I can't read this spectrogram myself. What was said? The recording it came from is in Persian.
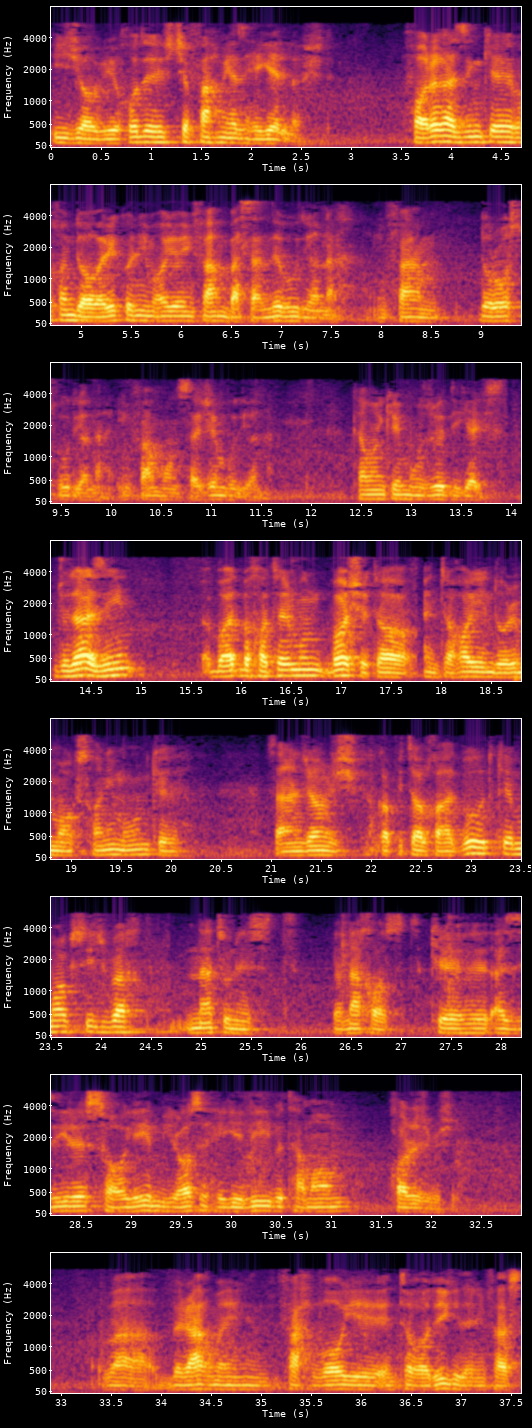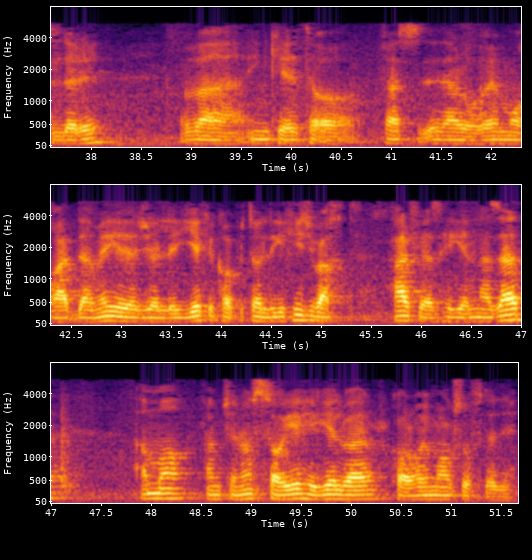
ایجابی خودش چه فهمی از هگل داشت. فارغ از این که بخوایم داوری کنیم آیا این فهم بسنده بود یا نه این فهم درست بود یا نه این فهم منسجم بود یا نه. کما اینکه موضوع دیگری است. جدا از این باید به خاطرمون باشه تا انتهای این دوره مارکس خانیمون که سرانجامش کاپیتال خواهد بود که مارکس هیچ وقت نتونست یا نخواست که از زیر سایه میراث هگلی به تمام خارج بشه و به رغم این فهوای انتقادی که در این فصل داره و اینکه تا فصل در واقع مقدمه جلد یک کاپیتال دیگه هیچ وقت حرفی از هگل نزد اما همچنان سایه هگل بر کارهای مارکس افتاده.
